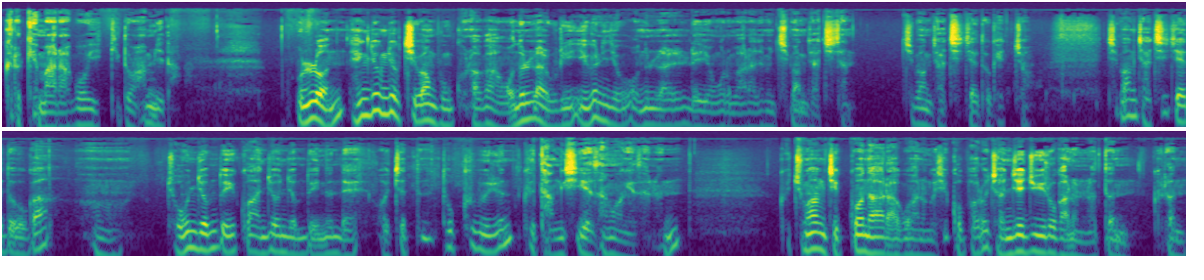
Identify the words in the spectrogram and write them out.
그렇게 말하고 있기도 합니다. 물론 행정적 지방 분권화가 오늘날 우리 이건 이제 오늘날의 용어로 말하자면 지방자치제 지방자치제도겠죠. 지방자치제도가 어, 좋은 점도 있고 안 좋은 점도 있는데 어쨌든 토크빌은 그 당시의 상황에서는 그 중앙 집권화라고 하는 것이 곧바로 전제주의로 가는 어떤 그런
